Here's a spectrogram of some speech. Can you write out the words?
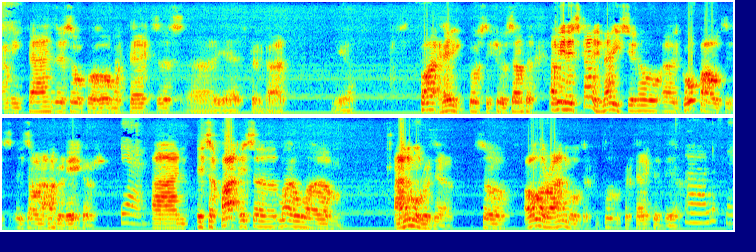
I mean, Kansas, Oklahoma, Texas, uh, yeah, it's pretty bad. Yeah. But hey, goes to show something. I mean, it's kind of nice, you know. Uh, Gopal's is, is on hundred acres, yeah. and it's a it's a little um, animal reserve. So all our animals are completely protected there. Oh, lovely.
